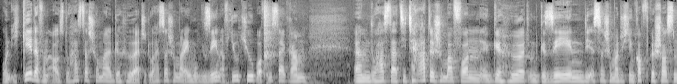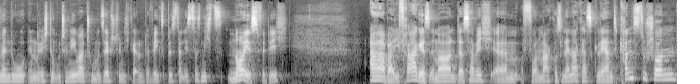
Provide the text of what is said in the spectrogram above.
Und ich gehe davon aus, du hast das schon mal gehört, du hast das schon mal irgendwo gesehen auf YouTube, auf Instagram. Ähm, du hast da Zitate schon mal von äh, gehört und gesehen. Dir ist das schon mal durch den Kopf geschossen, wenn du in Richtung Unternehmertum und Selbstständigkeit unterwegs bist, dann ist das nichts Neues für dich. Aber die Frage ist immer, und das habe ich ähm, von Markus Lennakas gelernt, kannst du schon,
